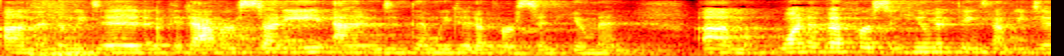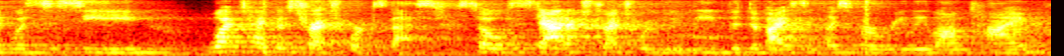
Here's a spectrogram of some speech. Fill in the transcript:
Um, and then we did a cadaver study, and then we did a first in human. Um, one of the first in human things that we did was to see what type of stretch works best. So static stretch where we leave the device in place for a really long time,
